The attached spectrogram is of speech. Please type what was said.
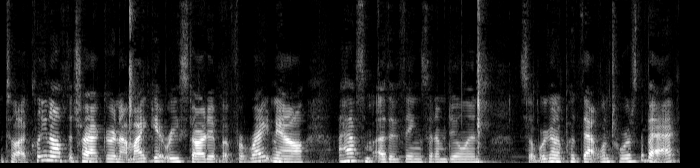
until I clean off the tracker and I might get restarted. But for right now, I have some other things that I'm doing. So we're going to put that one towards the back.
